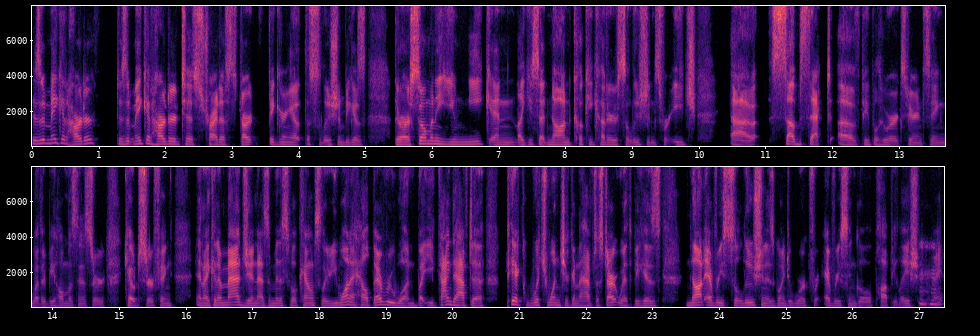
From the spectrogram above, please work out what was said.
Does it make it harder? Does it make it harder to try to start figuring out the solution because there are so many unique and like you said non-cookie cutter solutions for each uh, subsect of people who are experiencing whether it be homelessness or couch surfing. And i can imagine as a municipal counselor you want to help everyone but you kind of have to pick which ones you're going to have to start with because not every solution is going to work for every single population mm-hmm. right?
